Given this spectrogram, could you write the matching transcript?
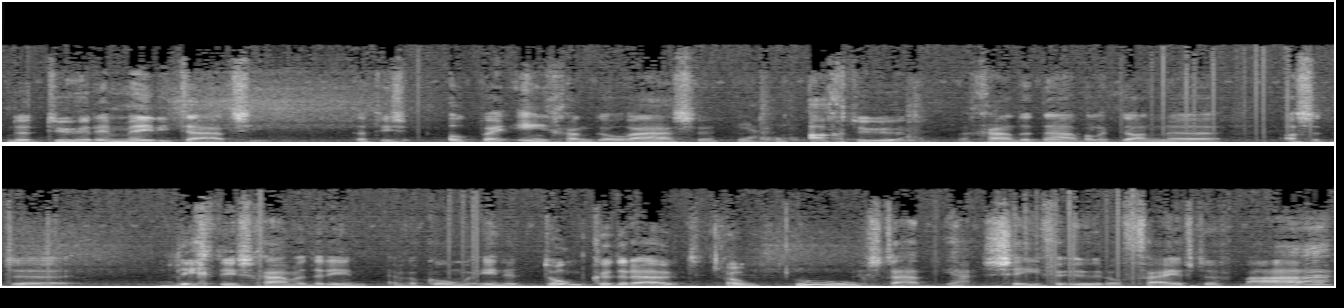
natuur en meditatie. Dat is ook bij ingang de Oase Ja. om 8 uur. We gaan er namelijk dan, eh, als het eh, licht is, gaan we erin. En we komen in het donker eruit. Oh. Er staat ja, 7,50 euro. Maar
